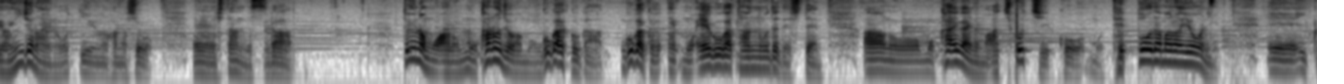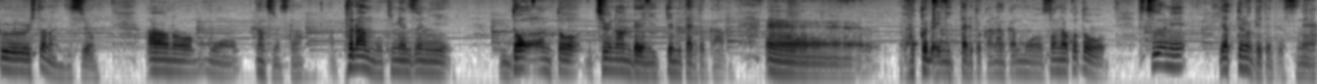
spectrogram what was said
いやいいんじゃないの？っていうような話を、えーしたんですがというのもあのもう彼女はもう語学が語学えもう英語が堪能ででしてあのもう海外のもあちこちこうもう鉄砲玉のように、えー行く人なんですよ。あのもうなんつうんですかプランも決めずにドーンと中南米に行ってみたりとか、えー北米に行ったりとかなんかもうそんなことを普通にやってのけてですね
